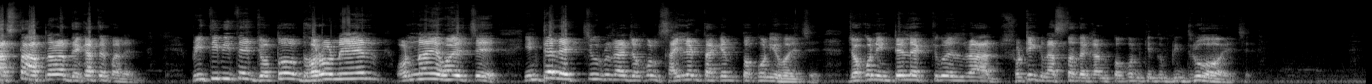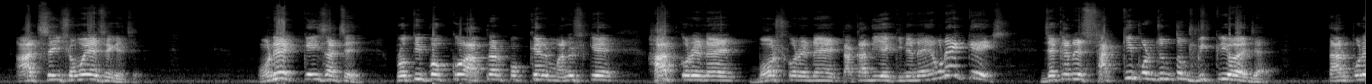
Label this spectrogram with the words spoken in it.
রাস্তা আপনারা দেখাতে পারেন। পৃথিবীতে যত ধরনের অন্যায় হয়েছে ইন্টেলেকচুয়ালরা যখন সাইলেন্ট থাকেন তখনই হয়েছে। যখন ইন্টেলেকচুয়ালরা সঠিক রাস্তা দেখান তখন কিন্তু বিদ্রোহ হয়েছে। আজ সেই সময় এসে গেছে। অনেক কেস আছে প্রতিপক্ষ আপনার পক্ষের মানুষকে হাত করে নেয়, বশ করে নেয়, টাকা দিয়ে কিনে নেয়। অনেক কেস যেখানে সাক্ষী পর্যন্ত বিক্রি হয়ে যায়। তারপরে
